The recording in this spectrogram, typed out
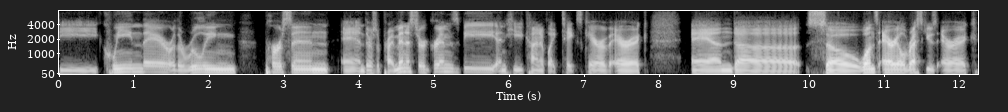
the queen there or the ruling person and there's a prime minister grimsby and he kind of like takes care of eric. And uh, so once Ariel rescues Eric,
